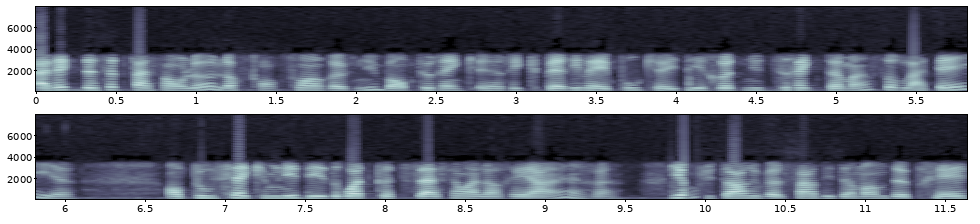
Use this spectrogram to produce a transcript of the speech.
avec de cette façon-là, lorsqu'on reçoit un revenu, on peut euh, récupérer l'impôt qui a été retenu directement sur la paye. On peut aussi accumuler des droits de cotisation à l'horaire. Plus tard, ils veulent faire des demandes de prêts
